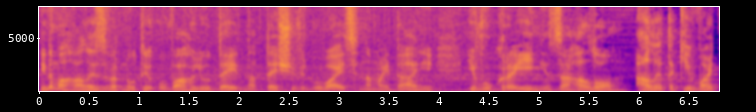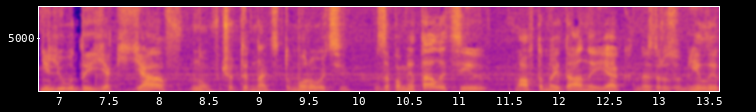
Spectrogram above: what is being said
і намагались звернути увагу людей на те, що відбувається на майдані і в Україні загалом. Але такі ватні люди, як я, в- ну в 2014 році, запам'ятали ці автомайдани як незрозуміле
